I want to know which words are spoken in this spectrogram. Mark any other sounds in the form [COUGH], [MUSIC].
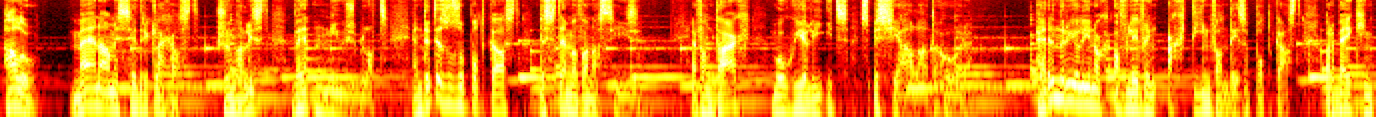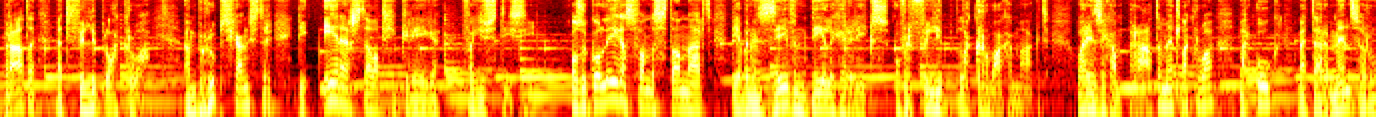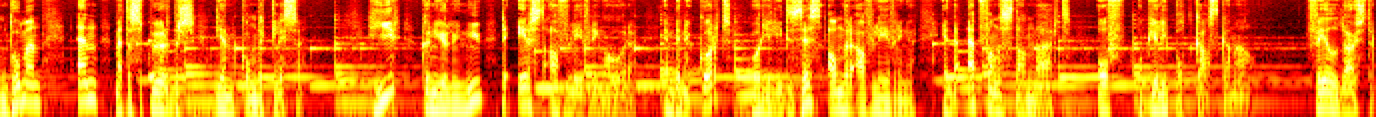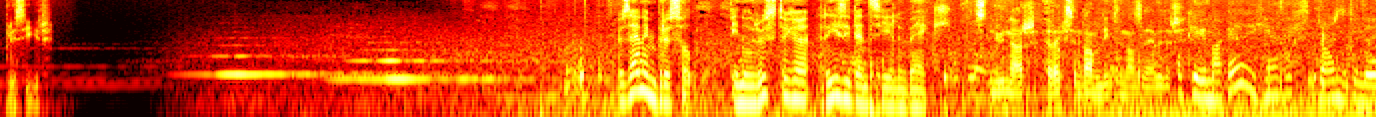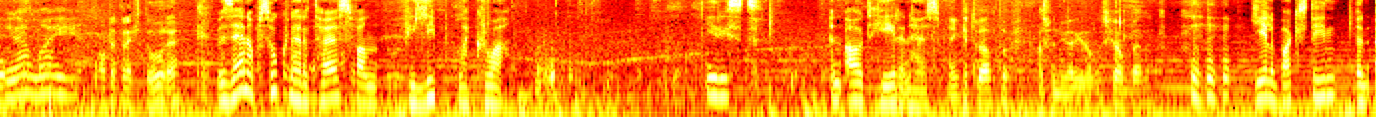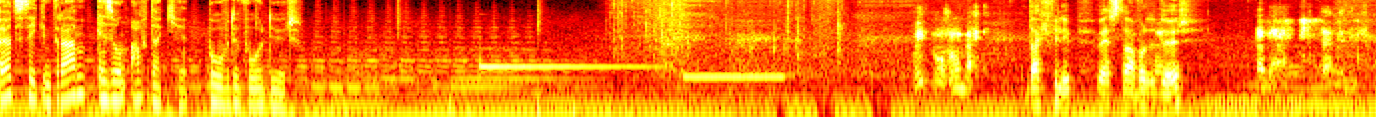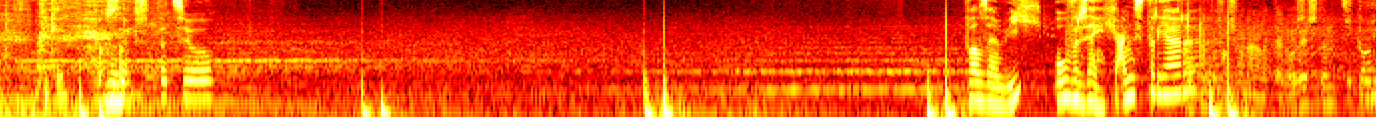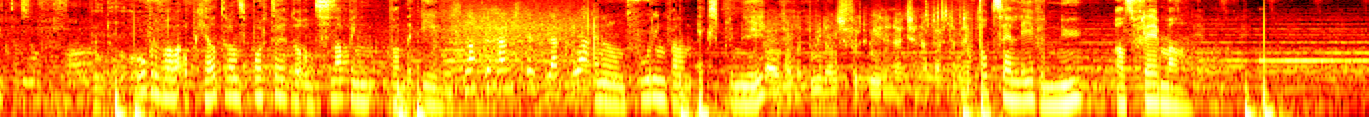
Hallo, mijn naam is Cedric Lagast, journalist bij het Nieuwsblad. En dit is onze podcast De Stemmen van Assise. En vandaag mogen jullie iets speciaal laten horen. Herinneren jullie nog aflevering 18 van deze podcast, waarbij ik ging praten met Philippe Lacroix, een beroepsgangster die eerherstel had gekregen van justitie. Onze collega's van de Standaard die hebben een zevendelige reeks over Philippe Lacroix gemaakt, waarin ze gaan praten met Lacroix, maar ook met daar mensen rondom hem en met de speurders die hem konden klissen. Hier kunnen jullie nu de eerste aflevering horen. En binnenkort horen jullie de zes andere afleveringen in de app van de Standaard of op jullie podcastkanaal. Veel luisterplezier. We zijn in Brussel, in een rustige residentiële wijk. Dus nu naar rechts en dan links en dan zijn we er. Oké, maar hè, jij zegt dan we moeten lopen. Ja, mai. Altijd rechtdoor, hè? We zijn op zoek naar het huis van Philippe Lacroix. Hier is het. Een oud herenhuis. Denk het wel, toch? Als we nu ergens anders gaan bellen. [LAUGHS] Gele baksteen, een uitstekend raam en zo'n afdakje boven de voordeur. Oui, bonjour Marc. Dag Filip, wij staan voor de deur. Ah ben, daar ben ik. Oké, tot straks. Dat [LAUGHS] zo. Van zijn wieg over zijn gangsterjaren. Overvallen op geldtransporten, de ontsnapping van de eeuw. De. En een ontvoering van een ex-premier van den Boeinans verdwenen uit zijn appartement. tot zijn leven nu als vrij man.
